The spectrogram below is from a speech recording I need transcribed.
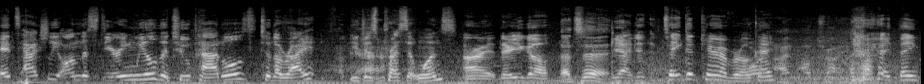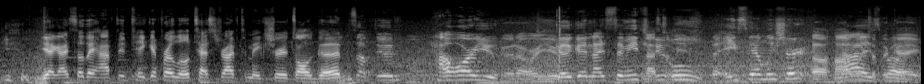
It's actually on the steering wheel, the two paddles to the right. You just press it once. All right, there you go. That's it. Yeah, just take good care of her, okay? I, I'll try. All right, thank you. Yeah, guys, so they have to take it for a little test drive to make sure it's all good. What's up, dude? How are you? Good, how are you? Good, good. Nice to meet you, Nice dude. meet Ooh, the Ace Family shirt? Uh-huh, Nice, bro. game.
